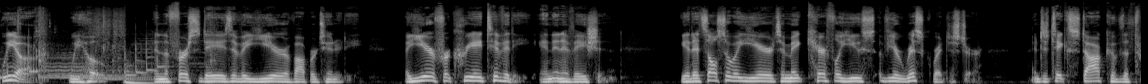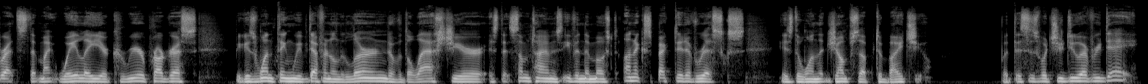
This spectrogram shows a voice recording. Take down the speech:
We are, we hope, in the first days of a year of opportunity, a year for creativity and innovation. Yet it's also a year to make careful use of your risk register and to take stock of the threats that might waylay your career progress. Because one thing we've definitely learned over the last year is that sometimes even the most unexpected of risks is the one that jumps up to bite you. But this is what you do every day.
